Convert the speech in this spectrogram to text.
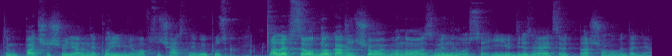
Тим паче, що я не порівнював сучасний випуск, але все одно кажуть, що воно змінилося і відрізняється від першого видання.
